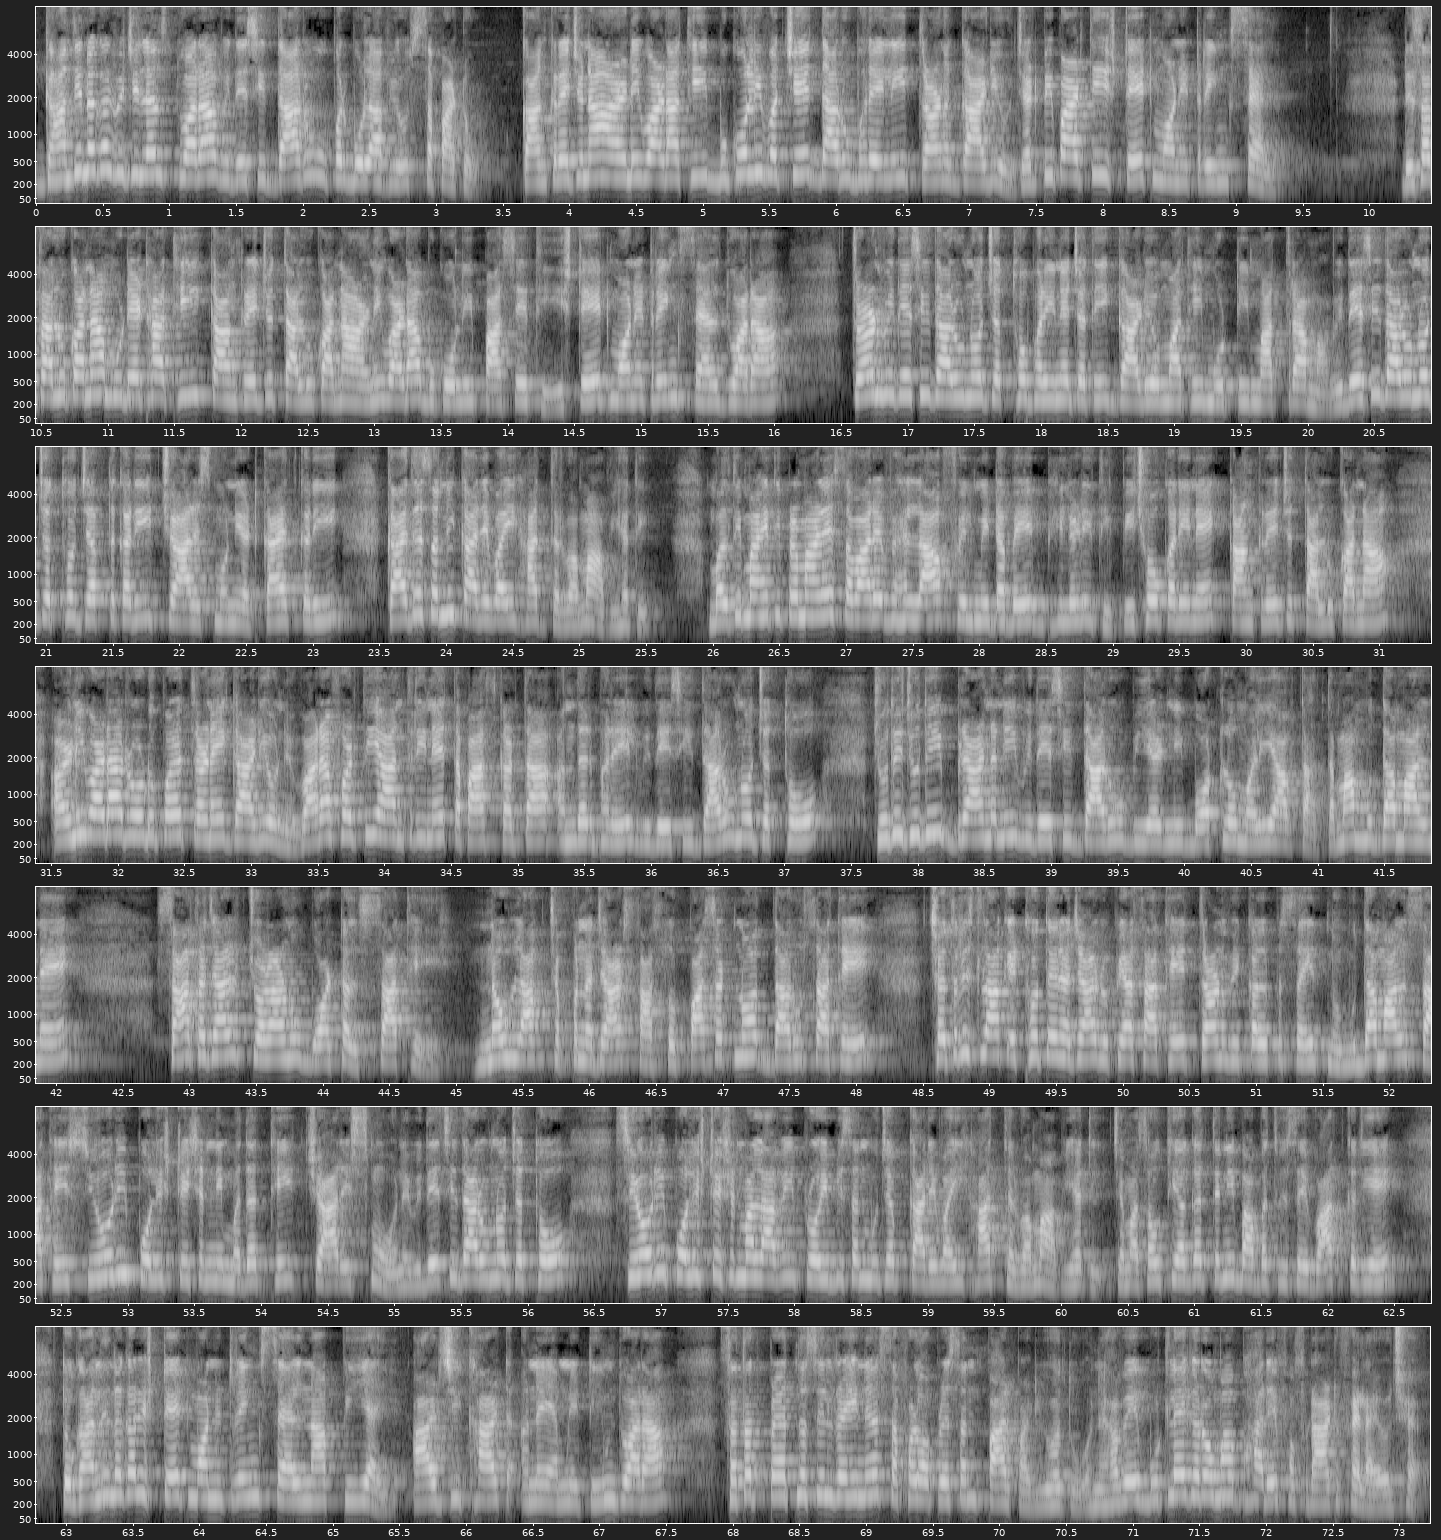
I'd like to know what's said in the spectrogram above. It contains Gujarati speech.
ગાંધીનગર વિજિલન્સ દ્વારા વિદેશી દારૂ ઉપર બોલાવ્યો સપાટો. કાંકરેજના અરણીવાડાથી બુકોલી વચ્ચે દારૂ ભરેલી ત્રણ ગાડીઓ ઝડપી પાડતી સ્ટેટ મોનિટરિંગ સેલ. ડીસા તાલુકાના મુડેઠાથી કાંકરેજ તાલુકાના અરણીવાડા બુકોલી પાસેથી સ્ટેટ મોનિટરિંગ સેલ દ્વારા ત્રણ વિદેશી દારૂનો જથ્થો ભરીને જતી ગાડીઓમાંથી મોટી માત્રામાં વિદેશી દારૂનો જથ્થો જપ્ત કરી ચાર ઇસમોની અટકાયત કરી કાયદેસરની કાર્યવાહી હાથ ધરવામાં આવી હતી. મળતી માહિતી પ્રમાણે સવારે વહેલા ફિલ્મી ડબે ભીલડીથી પીછો કરીને કાંકરેજ તાલુકાના અરણીવાડા રોડ ઉપર ત્રણેય ગાડીઓને વારાફરતી આંતરીને તપાસ કરતા અંદર ભરેલ વિદેશી દારૂનો જથ્થો, જુદી જુદી બ્રાન્ડની વિદેશી દારૂ, બિયરની બોટલો મળી આવતા તમામ મુદ્દામાલને સાત હજાર ચોરાણું બોટલ સાથે નવ લાખ છપ્પન હજાર સાતસો પાસઠનો દારૂ સાથે છત્રીસ લાખ એઠોતેર હજાર રૂપિયા સાથે ત્રણ વિકલ્પ સહિતનો મુદ્દામાલ સાથે સિહોરી પોલીસ સ્ટેશનની મદદથી ચાર ઇસમો અને વિદેશી દારૂનો જથ્થો સિહોરી પોલીસ સ્ટેશનમાં લાવી પ્રોહિબિશન મુજબ કાર્યવાહી હાથ ધરવામાં આવી હતી. જેમાં સૌથી અગત્યની બાબત વિશે વાત કરીએ તો ગાંધીનગર સ્ટેટ મોનિટરિંગ સેલના પીઆઈ આરજી ખાટ અને એમની ટીમ દ્વારા સતત પ્રયત્નશીલ રહીને સફળ ઓપરેશન પાર પાડ્યું હતું અને હવે બુટલેગરોમાં ભારે ફફડાટ ફેલાયો છે.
